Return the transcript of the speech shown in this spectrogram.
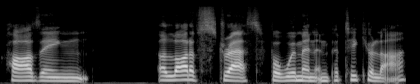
causing a lot of stress for women in particular.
